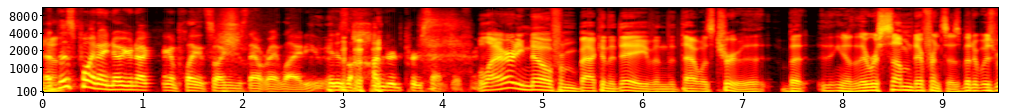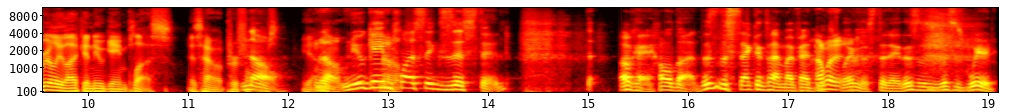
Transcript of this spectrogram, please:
Yeah. At this point, I know you're not going to play it, so I can just outright lie to you. It is a hundred percent different. Well, I already know from back in the day even that that was true. But you know, there were some differences, but it was really like a new game plus is how it performs. No, yeah, no, New Game no. Plus existed. Th- Okay, hold on. This is the second time I've had to How many- explain this today. This is this is weird.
